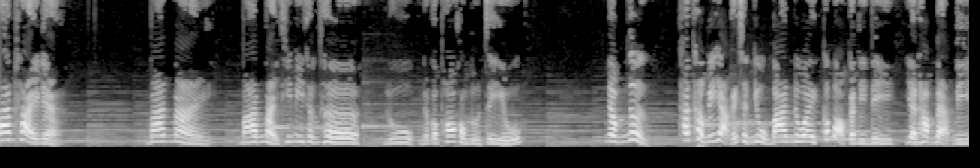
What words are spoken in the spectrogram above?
บ้านใครเนี่ย บ้านใหม่ บ้านใหม่ที่มีทั้งเธอ ลูกแล้วก็พ่อของหนูจิ๋วน้ำหนึ่ง ถ้าเธอไม่อยากให้ฉันอยู่บ้านด้วย ก็บอกกันดีๆ อย่าทำแบบนี้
